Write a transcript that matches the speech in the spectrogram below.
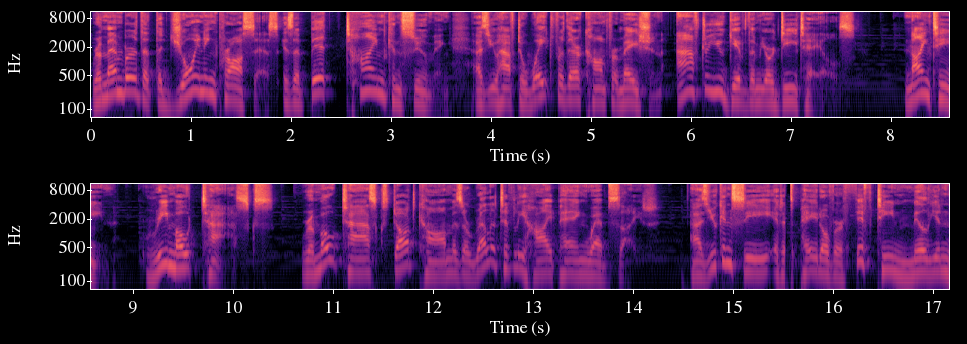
Remember that the joining process is a bit time consuming as you have to wait for their confirmation after you give them your details. 19. Remote Tasks. Remotasks.com is a relatively high paying website. As you can see, it has paid over $15 million.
